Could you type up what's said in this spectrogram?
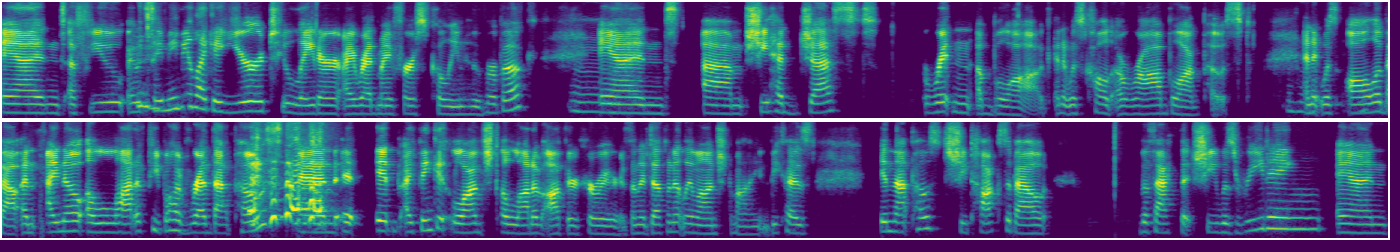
and a few, I would say maybe like a year or two later, I read my first Colleen Hoover book, Mm. and um, she had just written a blog, and it was called a raw blog post, Mhm. and it was all about. And I know a lot of people have read that post, and it, it, I think it launched a lot of author careers, and it definitely launched mine because in that post she talks about the fact that she was reading and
